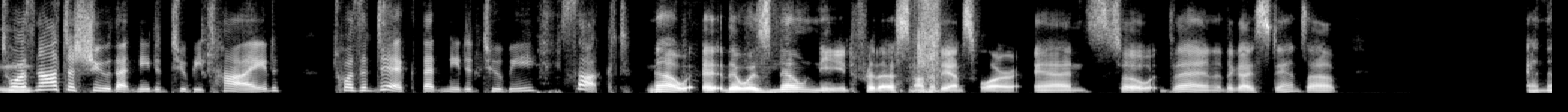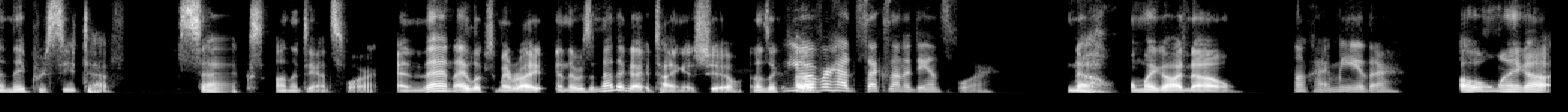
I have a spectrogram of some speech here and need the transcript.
twas not a shoe that needed to be tied. Twas a dick that needed to be sucked. No, it, there was no need for this on the dance floor. And so then the guy stands up and then they proceed to have sex on the dance floor. And then I looked to my right and there was another guy tying his shoe. And I was like, Have you oh, ever had sex on a dance floor? No. Oh my God, no. Okay, me either. Oh my God.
